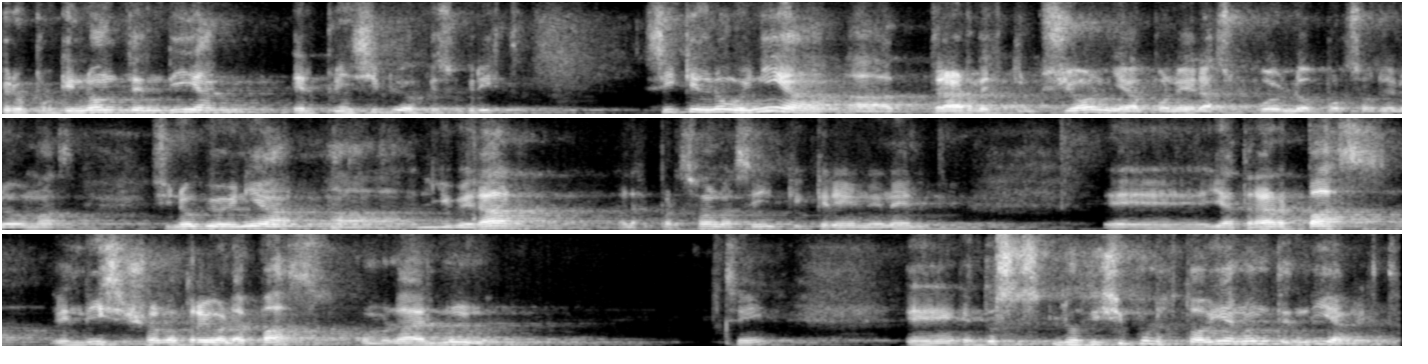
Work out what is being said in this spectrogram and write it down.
Pero porque no entendían el principio de Jesucristo. Sí que él no venía a traer destrucción y a poner a su pueblo por sobre lo demás, sino que venía a liberar a las personas ¿sí? que creen en él eh, y a traer paz. Él dice, yo no traigo la paz como la del mundo. ¿sí? Eh, entonces los discípulos todavía no entendían esto.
